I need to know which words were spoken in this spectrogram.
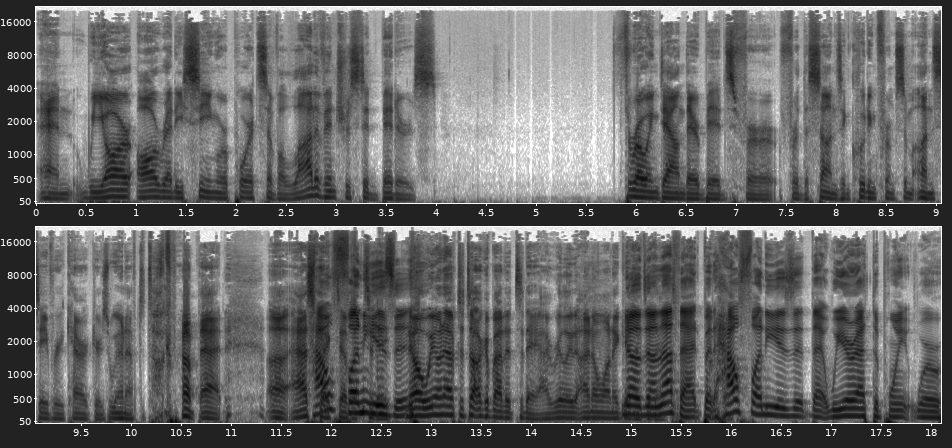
And we are already seeing reports of a lot of interested bidders throwing down their bids for for the Suns, including from some unsavory characters. We don't have to talk about that uh, aspect. How of funny today. is it? No, we don't have to talk about it today. I really I don't want to get No, into no, that. not that. But how funny is it that we are at the point where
